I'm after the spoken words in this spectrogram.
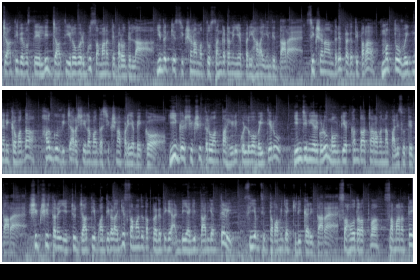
ಜಾತಿ ವ್ಯವಸ್ಥೆಯಲ್ಲಿ ಜಾತಿ ಇರೋವರೆಗೂ ಸಮಾನತೆ ಬರೋದಿಲ್ಲ. ಇದಕ್ಕೆ ಶಿಕ್ಷಣ ಮತ್ತು ಸಂಘಟನೆಯೇ ಪರಿಹಾರ ಎಂದಿದ್ದಾರೆ. ಶಿಕ್ಷಣ ಅಂದರೆ ಪ್ರಗತಿಪರ ಮತ್ತು ವೈಜ್ಞಾನಿಕವಾದ ಹಾಗೂ ವಿಚಾರಶೀಲವಾದ ಶಿಕ್ಷಣ ಪಡೆಯಬೇಕು. ಈಗ ಶಿಕ್ಷಿತರು ಅಂತ ಹೇಳಿಕೊಳ್ಳುವ ವೈದ್ಯರು, ಇಂಜಿನಿಯರ್ಗಳು ಮೌಢ್ಯ ಕಂದಾಚಾರವನ್ನ ಪಾಲಿಸುತ್ತಿದ್ದಾರೆ. ಶಿಕ್ಷಿತರೇ ಹೆಚ್ಚು ಜಾತಿವಾದಿಗಳಾಗಿ ಸಮಾಜದ ಪ್ರಗತಿಗೆ ಅಡ್ಡಿಯಾಗಿದ್ದಾರೆ ಅಂತೇಳಿ ಸಿಎಂ ಸಿದ್ದರಾಮಯ್ಯ ಕಿಡಿಕಾರಿದ್ದಾರೆ. ಸಹೋದರತ್ವ, ಸಮಾನತೆ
